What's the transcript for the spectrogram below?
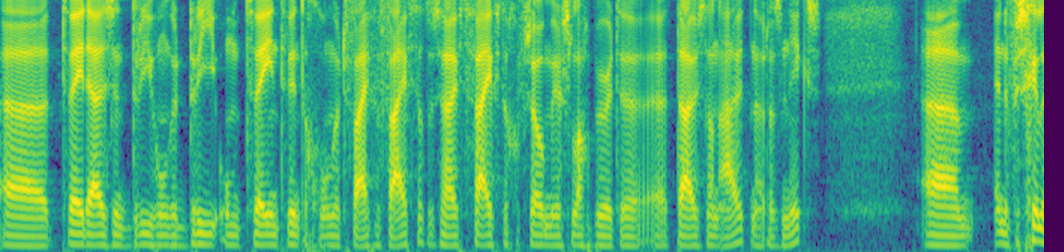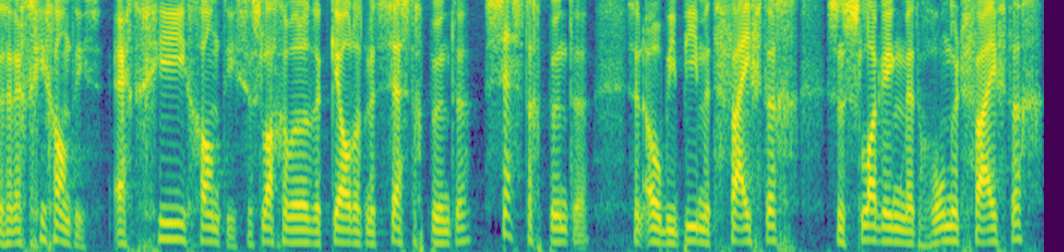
Uh, eh, 2303 om 2255. Dus hij heeft 50 of zo meer slagbeurten uh, thuis dan uit. Nou, dat is niks. Um, en de verschillen zijn echt gigantisch. Echt gigantisch. De slaggemiddelde keldert met 60 punten. 60 punten. Zijn OBP met 50. Zijn slugging met 150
